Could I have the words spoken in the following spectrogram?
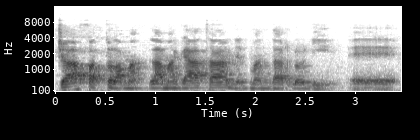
già ha fatto la, ma- la magata nel mandarlo lì e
